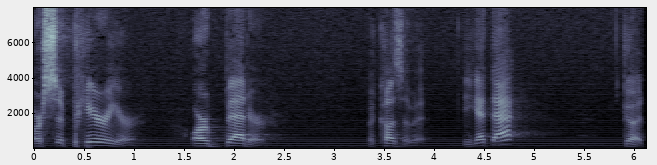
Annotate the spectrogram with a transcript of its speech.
or superior or better because of it. You get that? Good.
